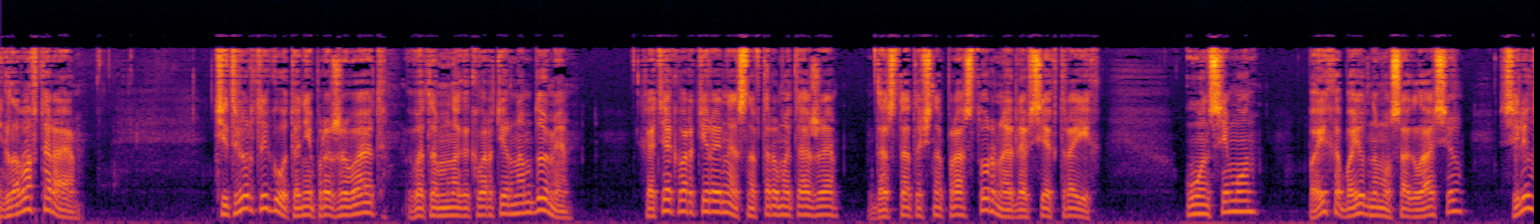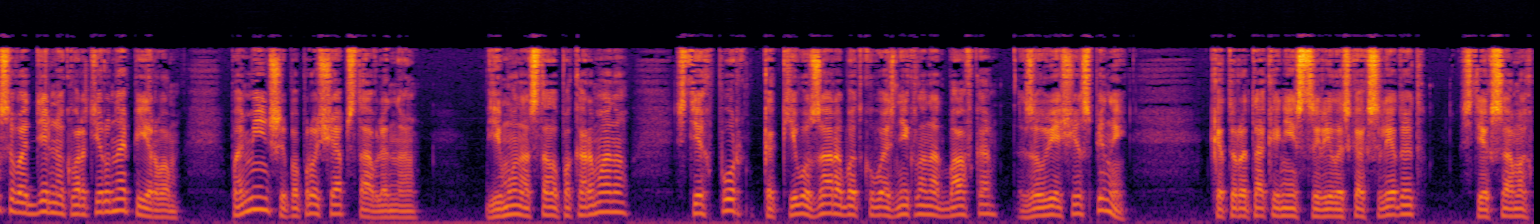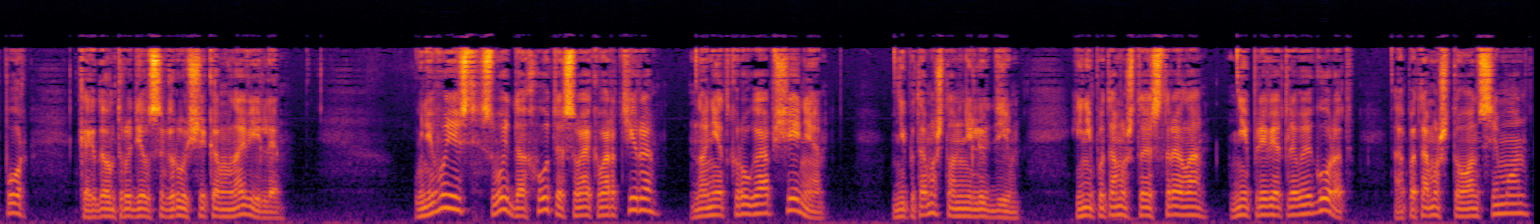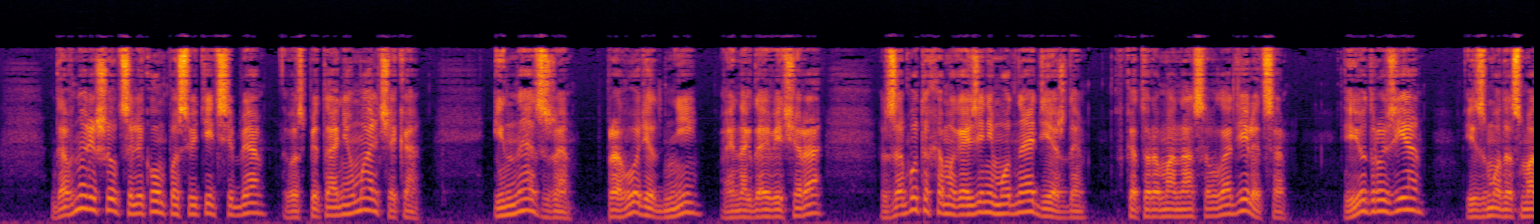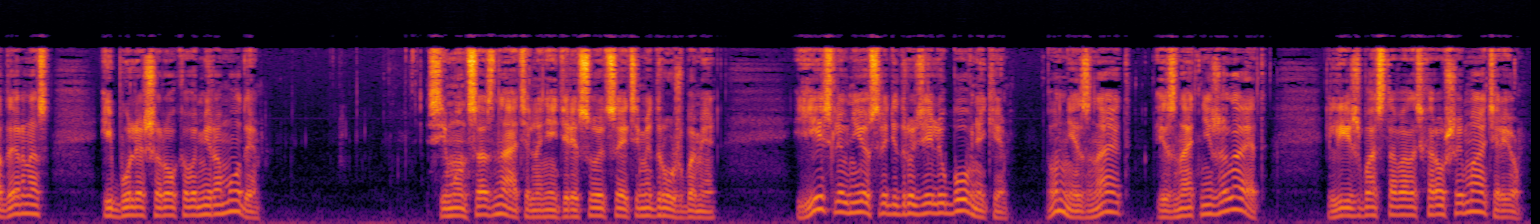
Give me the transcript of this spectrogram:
Глава вторая. Четвертый год они проживают в этом многоквартирном доме. Хотя квартира Инесс на втором этаже достаточно просторная для всех троих, он, Симон, по их обоюдному согласию, селился в отдельную квартиру на первом, поменьше и попроще обставленную. Ему настало по карману с тех пор, как к его заработку возникла надбавка за увечье спины, которая так и не исцелилась как следует с тех самых пор, когда он трудился грузчиком в Навилле. У него есть свой доход и своя квартира, но нет круга общения. Не потому, что он нелюдим, и не потому, что Эстрелла — неприветливый город, а потому, что он, Симон, давно решил целиком посвятить себя воспитанию мальчика. Инесс же проводит дни, а иногда и вечера, в заботах о магазине модной одежды, в котором она совладелица. Ее друзья из модас модернос и более широкого мира моды. Симон сознательно не интересуется этими дружбами. Есть ли у нее среди друзей любовники, он не знает и знать не желает, лишь бы оставалась хорошей матерью.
